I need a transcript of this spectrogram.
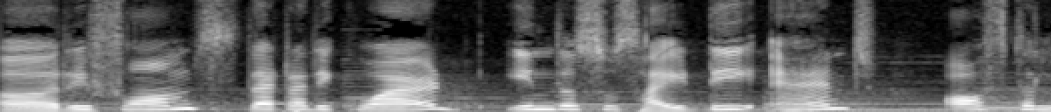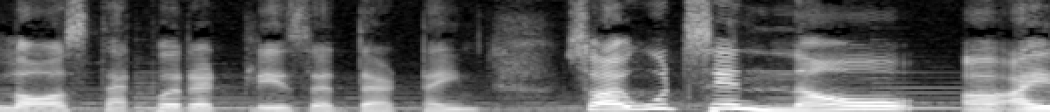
uh, reforms that are required in the society and of the laws that were at place at that time. So i would say now uh, i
